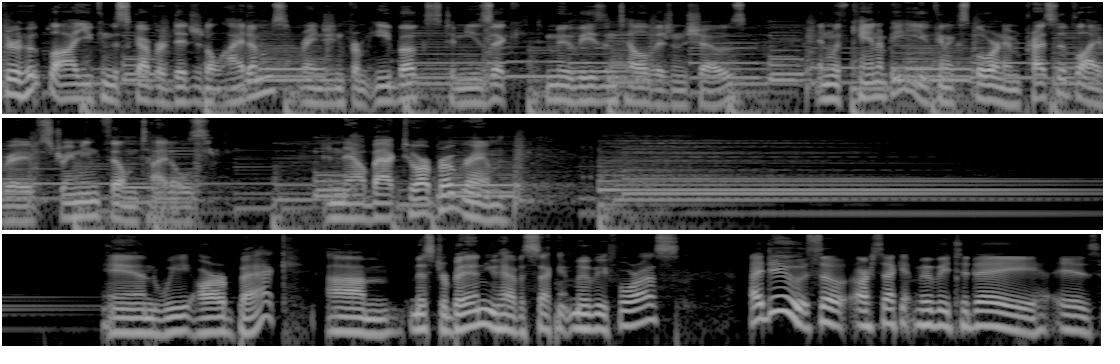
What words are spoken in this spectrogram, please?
Through Hoopla, you can discover digital items ranging from ebooks to music to movies and television shows. And with Kanopy, you can explore an impressive library of streaming film titles. And now back to our program. And we are back. Um, Mr. Ben, you have a second movie for us? I do. So our second movie today is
